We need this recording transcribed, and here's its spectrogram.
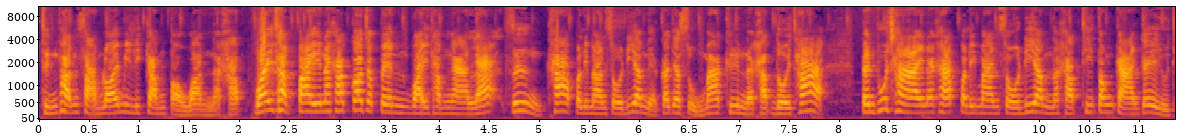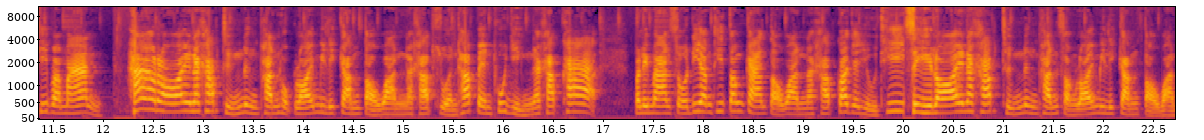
350 ถึง 1,300 มิลลิกรัมต่อวันนะครับวัยถัดไปนะครับก็จะเป็นวัยทำงานและซึ่งค่าปริมาณโซเดียมเนี่ยก็จะสูงมากขึ้นนะครับโดยถ้า เป็นผู้ชายนะครับปริมาณโซเดียมนะครับที่ต้องการก็จะอยู่ที่ประมาณ 500นะครับถึง 1,600 มิลลิกรัมต่อวันนะครับส่วนถ้าเป็นผู้หญิงนะครับค่าปริมาณโซเดียมที่ต้องการต่อวันนะครับก็จะอยู่ที่ 400 นะครับถึง 1,200 มิลลิกรัมต่อวัน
